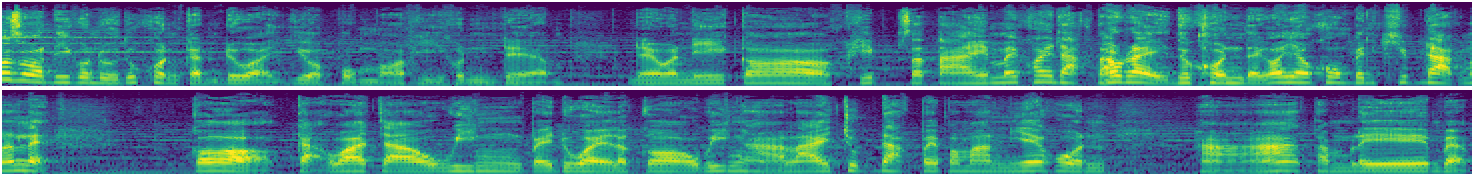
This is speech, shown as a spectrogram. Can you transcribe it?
ก็สวัสดีคนดูทุกคนกันด้วย อยู่กับผมหมอผีคนเดิม ในวันนี้ก็คลิปสไตล์ไม่ค่อยดักเท่าไหร่ทุกคน แต่ก็ยังคงเป็นคลิปดักนั่นแหละ ก็กะว่าจะวิ่งไปด้วย แล้วก็วิ่งหาลายจุดดักไปประมาณนี้คน หาทำเลแบบ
